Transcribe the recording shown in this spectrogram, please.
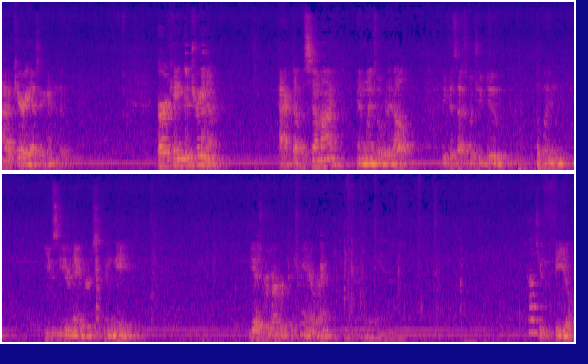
Not if Kerry has a hand in it. Hurricane Katrina packed up a semi and went over to help because that's what you do when you see your neighbors in need. You guys remember Katrina, right? How'd you feel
